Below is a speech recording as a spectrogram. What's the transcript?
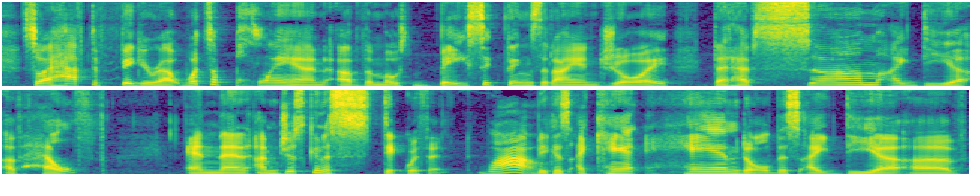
so I have to figure out what's a plan of the most basic things that I enjoy that have some idea of health. And then I'm just going to stick with it Wow. because I can't handle this idea of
